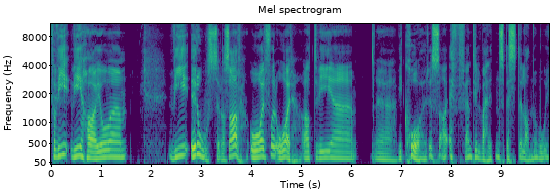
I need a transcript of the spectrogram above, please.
for vi, vi har jo Vi roser oss av år for år at vi Eh, vi kåres av FN til verdens beste land å bo i.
